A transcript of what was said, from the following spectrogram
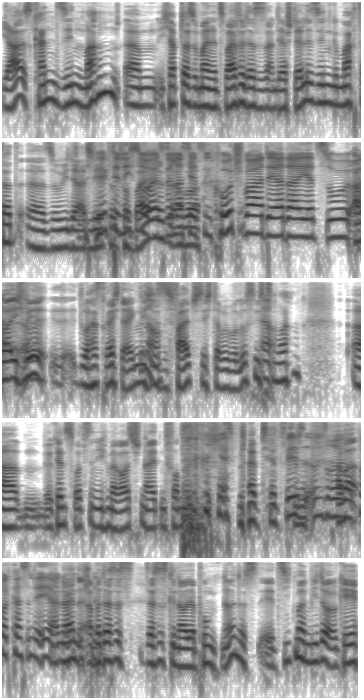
ja, es kann Sinn machen. Ähm, ich habe da so meine Zweifel, dass es an der Stelle Sinn gemacht hat, äh, so wie der es Athlet wirkte dort nicht so, vorbei als ist. wenn das aber, jetzt ein Coach war, der da jetzt so. aber äh, ich will, äh, du hast recht, eigentlich Genau. ist es falsch, sich darüber lustig Ja. zu machen. Ähm, wir können es trotzdem nicht mehr rausschneiden vorne. Es bleibt jetzt will unsere Aber- Podcasts sind ja eh alle Nein, aber das ist, das ist genau der Punkt. Ne? Das, jetzt sieht man wieder, okay,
